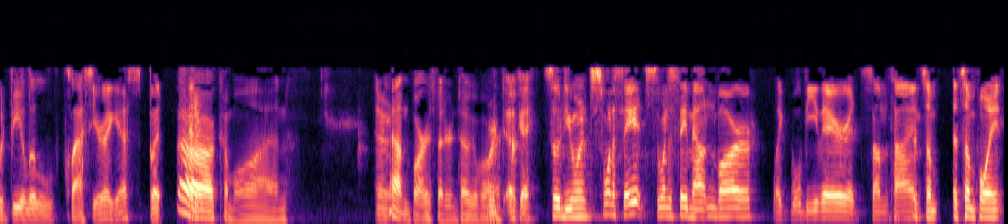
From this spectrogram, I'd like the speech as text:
would be a little classier, I guess. But oh, come on. Mountain Bar is better than Toga Bar. Okay, so do you want just want to say it? Just want to say Mountain Bar? Like we'll be there at some time. At some at some point.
